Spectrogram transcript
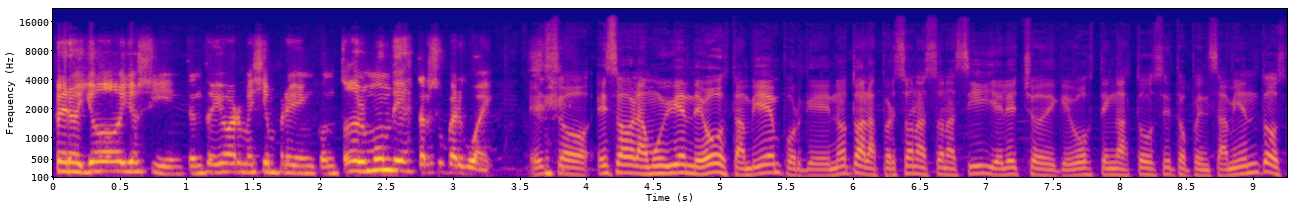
pero yo, yo sí, intento llevarme siempre bien con todo el mundo y estar súper guay. Eso, eso habla muy bien de vos también, porque no todas las personas son así y el hecho de que vos tengas todos estos pensamientos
